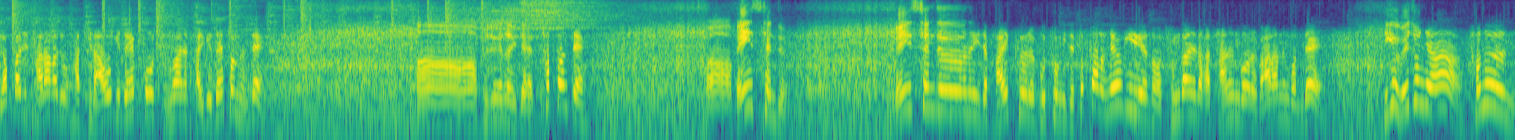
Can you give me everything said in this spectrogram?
몇 가지 달아가지고 같이 나오기도 했고 중간에 달기도 했었는데 어, 그 중에서 이제 첫 번째 어, 메인 스탠드. 메인 스탠드는 이제 바이크를 보통 이제 똑바로 세우기 위해서 중간에다가 다는 거를 말하는 건데 이게 왜 좋냐? 저는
